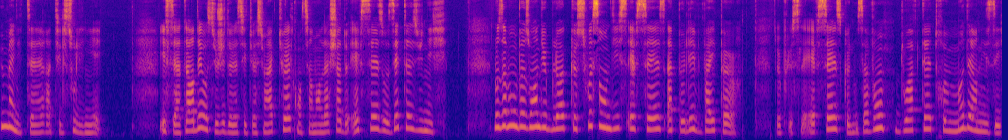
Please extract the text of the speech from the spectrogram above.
humanitaires, a-t-il souligné. Il s'est attardé au sujet de la situation actuelle concernant l'achat de F-16 aux États-Unis. Nous avons besoin du bloc 70 F-16 appelé Viper. De plus, les F-16 que nous avons doivent être modernisés.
